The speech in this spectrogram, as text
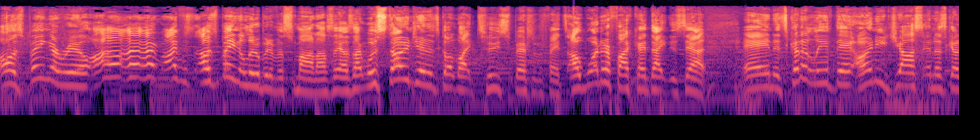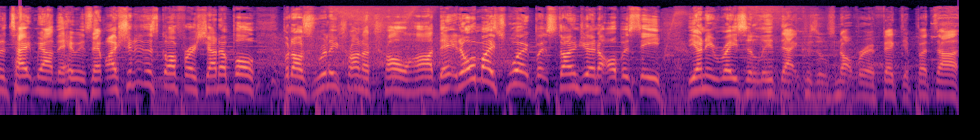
I was being a real, I, I, I, was, I was being a little bit of a smart ass. I was like, well, Stone Stonjourner has got like two special defense. I wonder if I can take this out and it's going to live there only just, and it's going to take me out the heavy step. I should have just gone for a Shadow Ball, but I was really trying to troll hard there. It almost worked, but Stone Stonjourner, obviously, the only reason it lived that because it was not very effective. But uh,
